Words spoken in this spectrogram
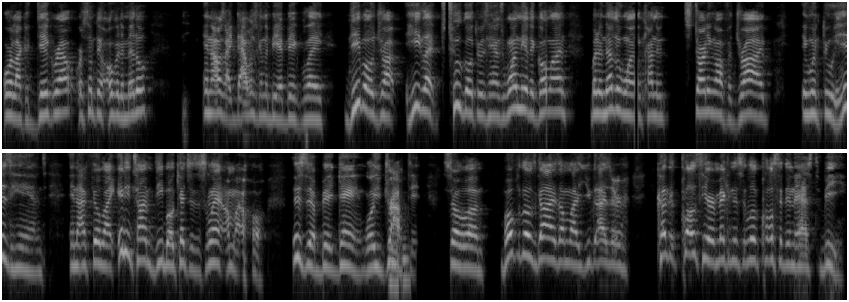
or like a dig route or something over the middle. And I was like, that was going to be a big play. Deebo dropped, he let two go through his hands, one near the goal line, but another one kind of starting off a drive. It went through his hands. And I feel like anytime Deebo catches a slant, I'm like, oh, this is a big game. Well, you dropped mm-hmm. it. So um, both of those guys, I'm like, you guys are cutting close here, making this a little closer than it has to be.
